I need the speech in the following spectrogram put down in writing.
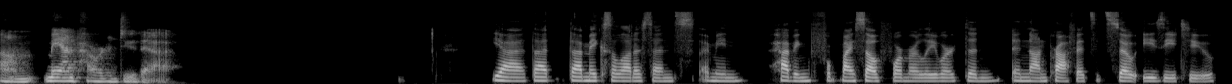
um, manpower to do that. Yeah, that that makes a lot of sense. I mean, having myself formerly worked in in nonprofits, it's so easy to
